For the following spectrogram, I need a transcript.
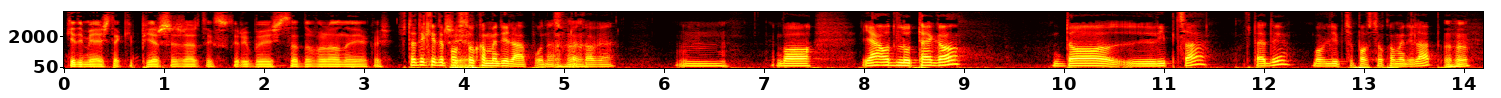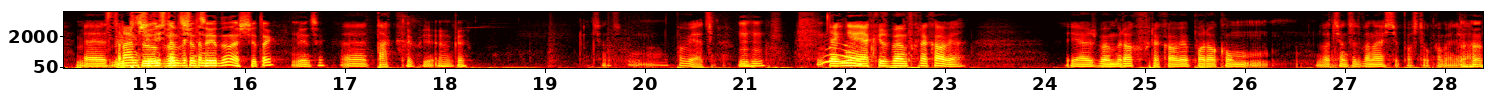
kiedy miałeś takie pierwsze żarty, z których byłeś zadowolony jakoś? Wtedy, kiedy Czy powstał Comedy Lab u nas Aha. w Krakowie. Mm, bo ja od lutego do lipca wtedy, bo w lipcu powstał Comedy Lab, Aha. e, starałem się gdzieś tam występować. 2011, tak? Mniej więcej? E, tak, Tak. 2000, no, powiedzmy. Mhm. Jak, nie, jak już byłem w Krakowie. Ja już byłem rok w Krakowie, po roku mm, 2012 powstał Comedy Lab. Aha.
